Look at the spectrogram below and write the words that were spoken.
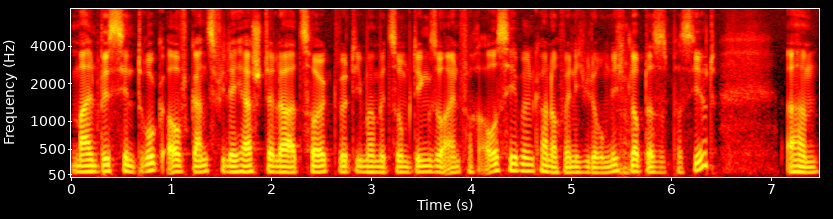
mal ein bisschen Druck auf ganz viele Hersteller erzeugt wird, die man mit so einem Ding so einfach aushebeln kann, auch wenn ich wiederum nicht glaube, dass es passiert. Ähm,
